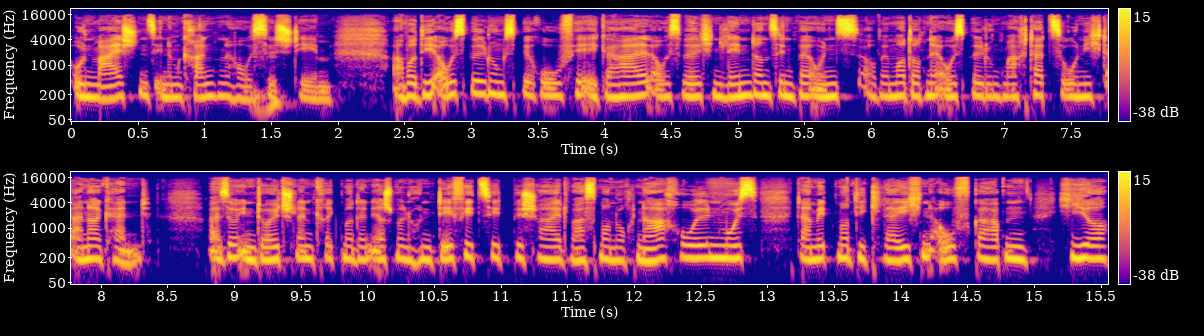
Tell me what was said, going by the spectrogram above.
und meistens in einem Krankenhaussystem. Mhm. Aber die Ausbildungsberufe, egal aus welchen Ländern, sind bei uns, auch wenn man dort eine Ausbildung gemacht hat, so nicht anerkannt. Also in Deutschland kriegt man dann erstmal noch einen Defizitbescheid, was man noch nachholen muss, damit man die gleichen Aufgaben hier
